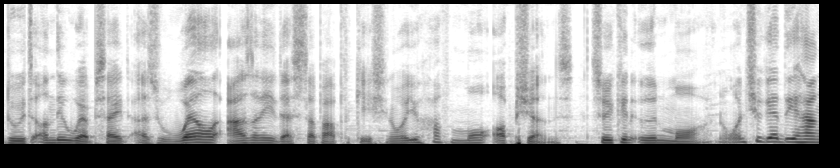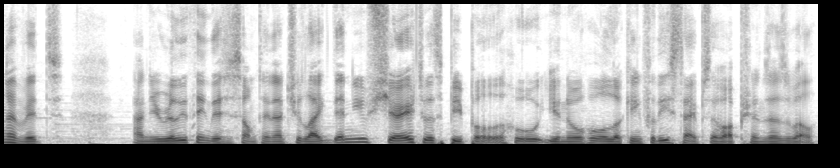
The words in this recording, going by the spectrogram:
do it on the website as well as on the desktop application where you have more options so you can earn more. And once you get the hang of it, and you really think this is something that you like, then you share it with people who you know who are looking for these types of options as well.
